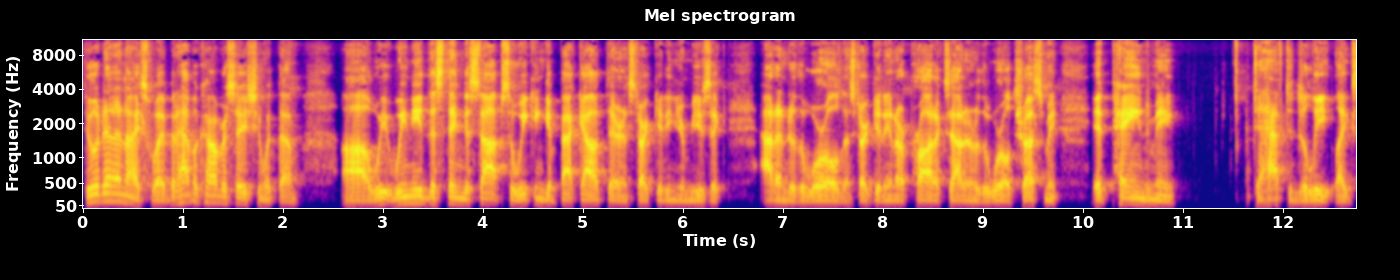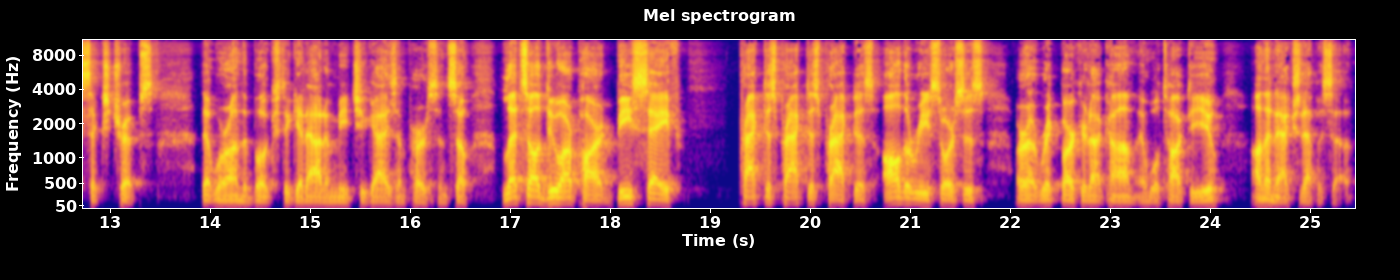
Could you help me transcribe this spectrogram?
Do it in a nice way, but have a conversation with them. Uh, we we need this thing to stop so we can get back out there and start getting your music out into the world and start getting our products out into the world. Trust me, it pained me to have to delete like six trips that were on the books to get out and meet you guys in person. So let's all do our part. Be safe. Practice, practice, practice. All the resources are at rickbarker.com, and we'll talk to you on the next episode.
